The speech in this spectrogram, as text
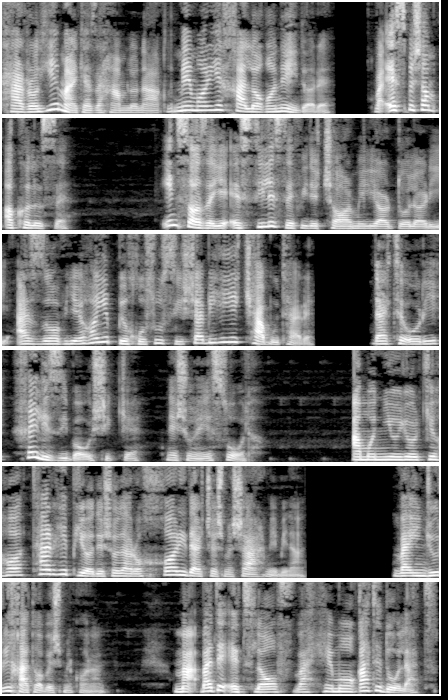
طراحی مرکز حمل و نقل معماری خلاقانه ای داره و اسمش هم آکولوسه. این سازه استیل سفید 4 میلیارد دلاری از زاویه های بخصوصی شبیه یک کبوتره. در تئوری خیلی زیبا و شیکه نشونه صلح. اما نیویورکی ها طرح پیاده شده رو خاری در چشم شهر می‌بینن و اینجوری خطابش می‌کنن. معبد اطلاف و حماقت دولت.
